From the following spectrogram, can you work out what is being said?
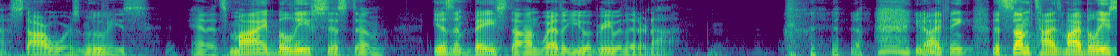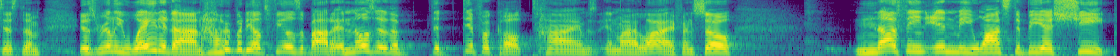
uh, Star Wars movies, and it's my belief system isn't based on whether you agree with it or not. you know, I think that sometimes my belief system is really weighted on how everybody else feels about it. And those are the, the difficult times in my life. And so, nothing in me wants to be a sheep.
